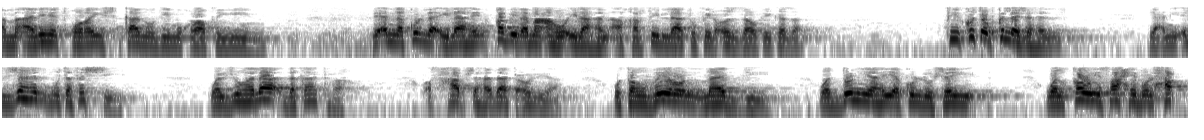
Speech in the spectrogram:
أما آلهة قريش كانوا ديمقراطيين. لأن كل إله قبل معه إلها آخر في اللات وفي العزى وفي كذا. في كتب كلها جهل. يعني الجهل متفشي. والجهلاء دكاترة. وأصحاب شهادات عليا. وتنظير مادي. والدنيا هي كل شيء. والقوي صاحب الحق.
